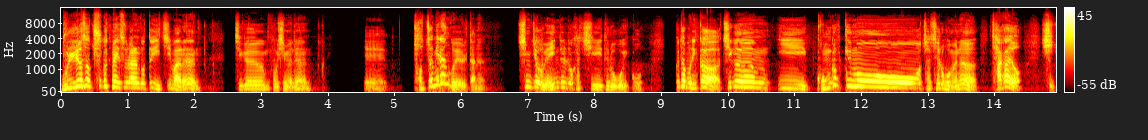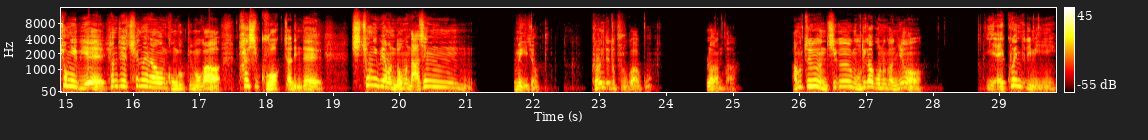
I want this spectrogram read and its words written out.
물려서 추가 매수를 하는 것도 있지만은 지금 보시면은 예, 저점이란 거예요, 일단은. 심지어 외인들도 같이 들어오고 있고. 그러다 보니까 지금 이 공급 규모 자체로 보면은 작아요. 시총에 비해 현재 최근에 나온 공급 규모가 89억짜리인데 시총에 비하면 너무 낮은 금액이죠. 그런데도 불구하고 올라간다. 아무튼 지금 우리가 보는 건요. 이 에코앤드림이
